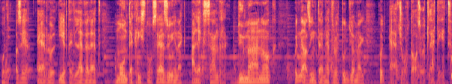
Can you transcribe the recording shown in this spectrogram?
hogy azért erről írt egy levelet a Monte Cristo szerzőjének Alexandre Dumának, hogy ne az internetről tudja meg, hogy elcsorta az ötletét.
